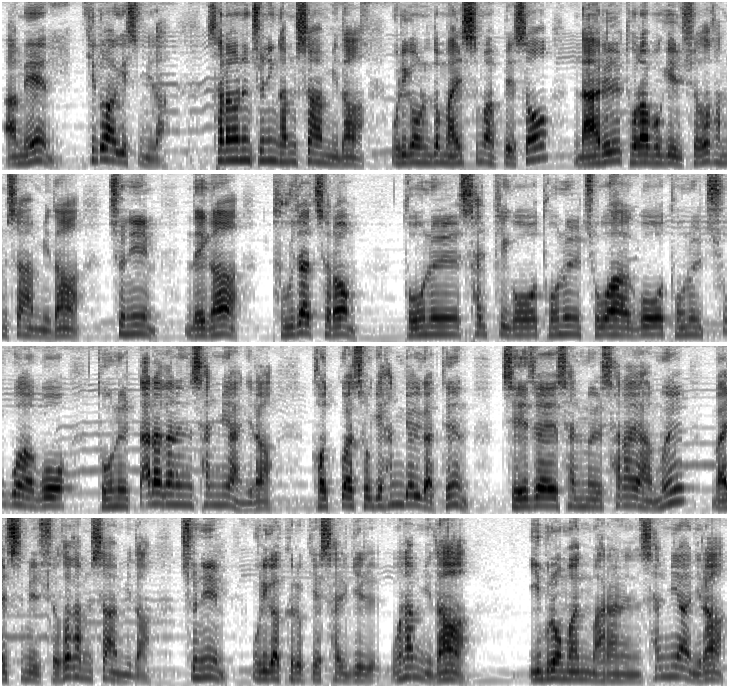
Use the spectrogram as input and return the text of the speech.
아멘. 기도하겠습니다. 사랑하는 주님 감사합니다. 우리가 오늘도 말씀 앞에서 나를 돌아보게 해주셔서 감사합니다. 주님, 내가 부자처럼 돈을 살피고 돈을 좋아하고 돈을 추구하고 돈을 따라가는 삶이 아니라 겉과 속이 한결같은 제자의 삶을 살아야 함을 말씀해 주셔서 감사합니다. 주님, 우리가 그렇게 살길 원합니다. 입으로만 말하는 삶이 아니라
